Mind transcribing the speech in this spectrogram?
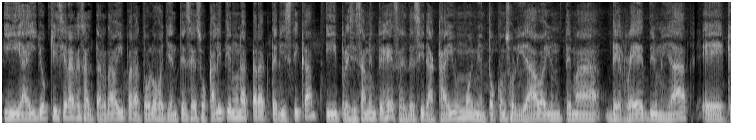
Y ahí yo quisiera resaltar, David, para todos los oyentes eso. Cali tiene una característica y precisamente es esa, es decir, acá hay un movimiento consolidado, hay un tema de red, de unidad, eh, que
